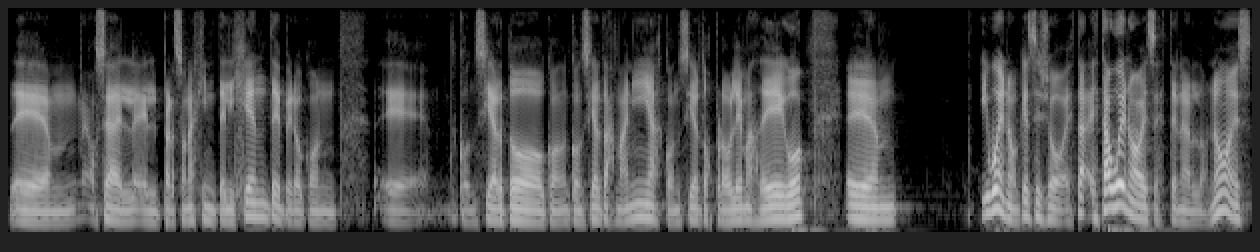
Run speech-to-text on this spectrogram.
o sea, el, personaje inteligente, pero con, con, cierto, con, ciertas manías, con ciertos problemas de ego. Y bueno, qué sé yo, está, está bueno a veces tenerlos, ¿no? Es,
